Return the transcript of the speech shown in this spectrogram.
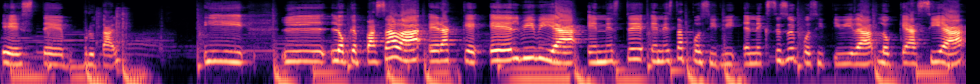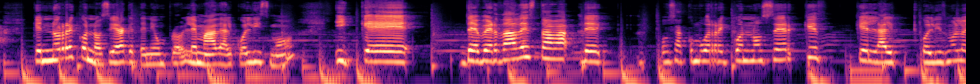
este, brutal. Y lo que pasaba era que él vivía en, este, en, esta en exceso de positividad, lo que hacía que no reconociera que tenía un problema de alcoholismo y que de verdad estaba, de, o sea, como reconocer que que el alcoholismo, lo,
